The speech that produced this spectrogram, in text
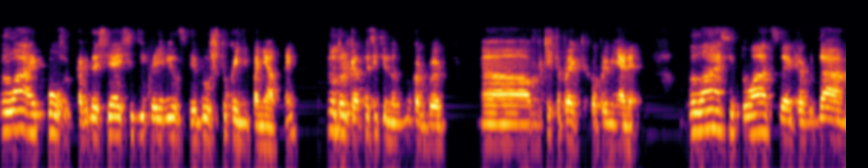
была эпоха, когда CI-CD появился и был штукой непонятной, ну, только относительно, ну, как бы, э, в каких-то проектах его применяли. Была ситуация, когда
